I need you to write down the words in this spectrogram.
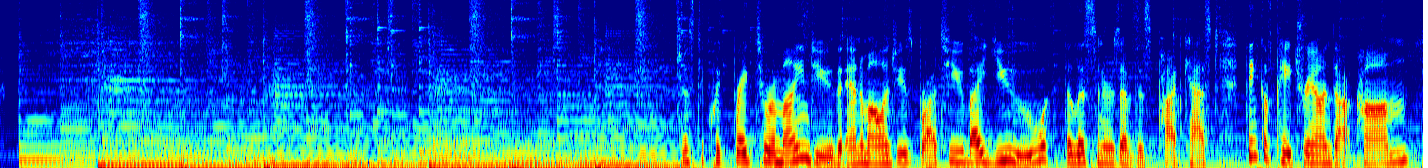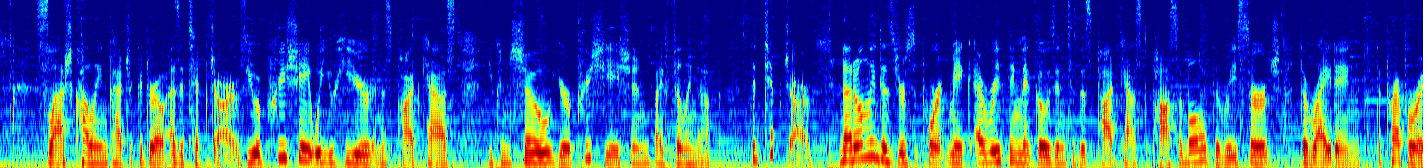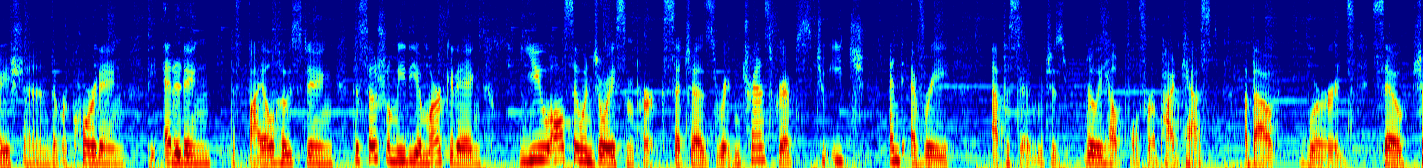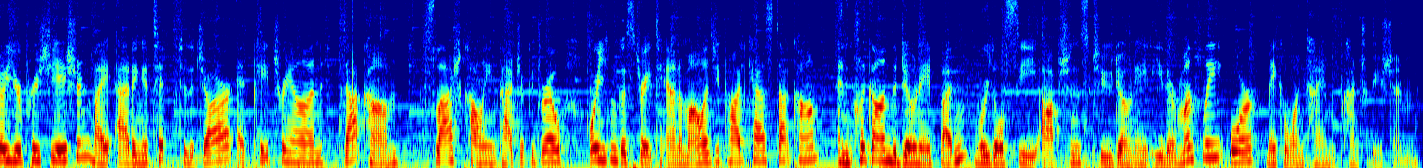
Just a quick break to remind you that Animalogy is brought to you by you, the listeners of this podcast. Think of patreon.com slash Colleen Patrick Goudreau as a tip jar. If you appreciate what you hear in this podcast, you can show your appreciation by filling up the tip jar. Not only does your support make everything that goes into this podcast possible the research, the writing, the preparation, the recording, the editing, the file hosting, the social media marketing you also enjoy some perks, such as written transcripts to each and every episode, which is really helpful for a podcast about words. So show your appreciation by adding a tip to the jar at patreon.com slash Colleen Patrick Goudreau, or you can go straight to animalogypodcast.com and click on the donate button where you'll see options to donate either monthly or make a one-time contribution.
